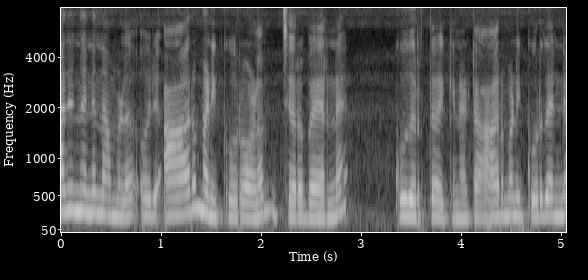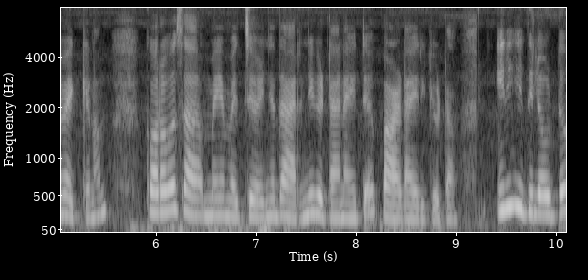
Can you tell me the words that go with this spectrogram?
ആദ്യം തന്നെ നമ്മൾ ഒരു ആറ് മണിക്കൂറോളം ചെറുപയറിനെ കുതിർത്ത് വെക്കണം കേട്ടോ. ആറ് മണിക്കൂർ തന്നെ വെക്കണം. കുറവ് സമയം വെച്ച് കഴിഞ്ഞ് അത് അരിഞ്ഞ് കിട്ടാനായിട്ട് പാടായിരിക്കും കേട്ടോ. ഇനി ഇതിലോട്ട്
